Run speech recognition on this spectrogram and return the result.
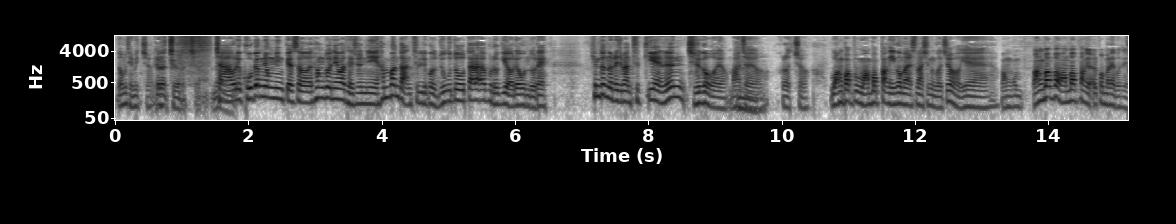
너무 재밌죠. 예. 그렇죠 그렇죠 네. 자, 우리 고병용 님께서 형돈이와 대준이 한 번도 안 틀리고 누구도 따라 부르기 어려운 노래. 힘든 노래지만 듣기에는 즐거워요. 맞아요. 음. 그렇죠. 왕밤빵 왕밤빵 이거 말씀하시는 거죠? 예. 왕밤 왕밤빵 왕밤빵 열 번만 해 보세요.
